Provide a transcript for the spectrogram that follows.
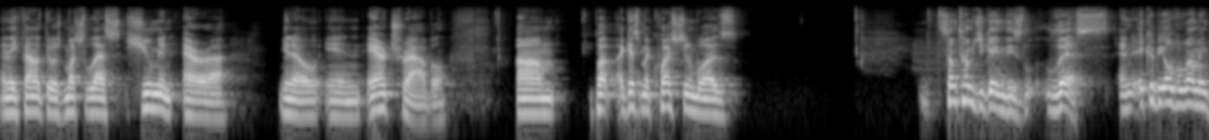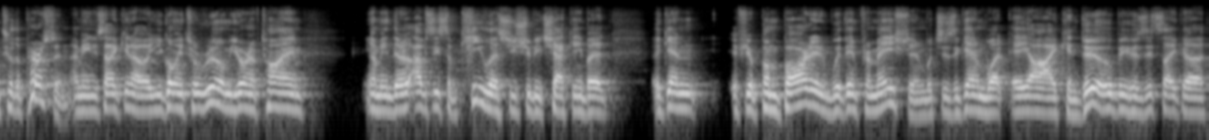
and they found that there was much less human error, you know, in air travel. Um, but I guess my question was, sometimes you're getting these lists and it could be overwhelming to the person. I mean, it's like, you know, you go into a room, you don't have time. I mean, there are obviously some key lists you should be checking, but again, if you're bombarded with information, which is again what AI can do, because it's like a,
